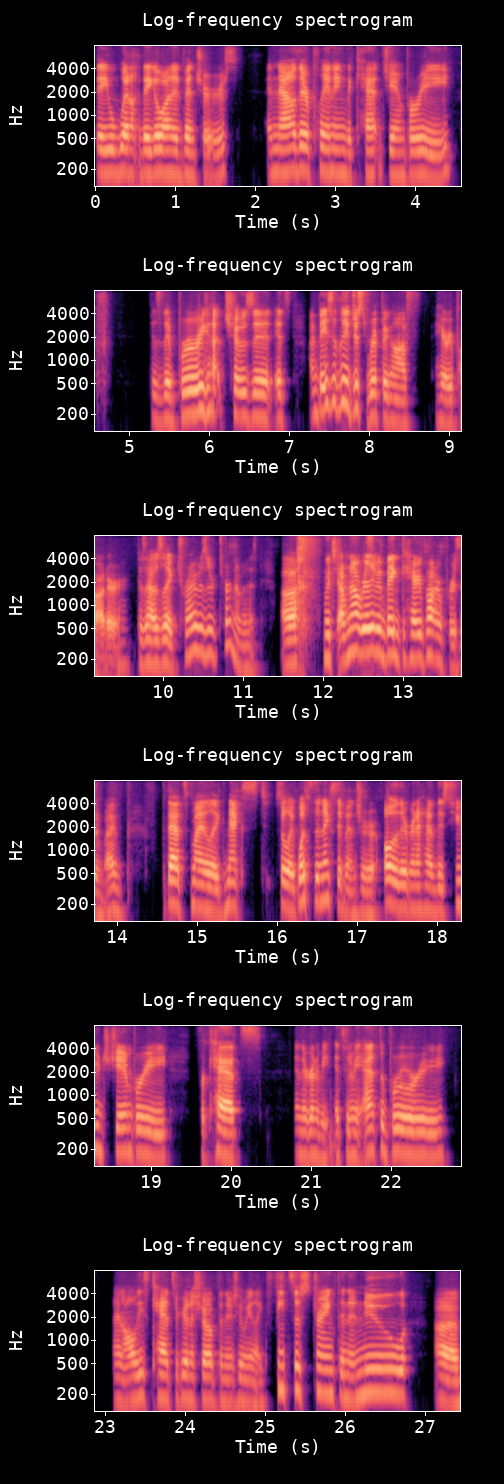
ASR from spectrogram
they went they go on adventures. And now they're planning the cat jamboree because the brewery got chosen. It's I'm basically just ripping off Harry Potter because I was like, try Wizard Tournament. uh, which I'm not really a big Harry Potter person. I that's my like next. So like, what's the next adventure? Oh, they're gonna have this huge jamboree for cats, and they're gonna be it's gonna be at the brewery, and all these cats are gonna show up, and there's gonna be like feats of strength and a new. Uh,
